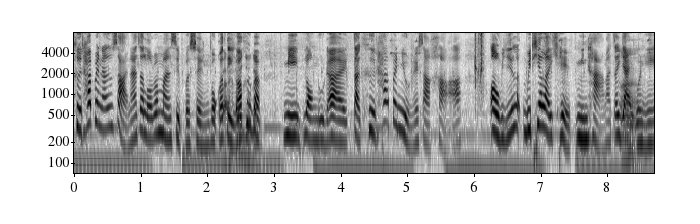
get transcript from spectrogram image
คือถ้าเป็นนักศึกษาน่าจะลดประมาณ 10%ปกติก็คือแบบมีลองดูได้ แต่คือถ้าเป็นอยู่ในสาขาเออวิทยาวิทยาลัยเขตมินหางอาจจะใหญ่กว่านี้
